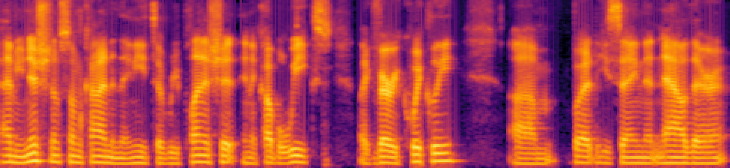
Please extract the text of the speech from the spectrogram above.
ammunition of some kind, and they need to replenish it in a couple weeks, like very quickly. Um, but he's saying that now they're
